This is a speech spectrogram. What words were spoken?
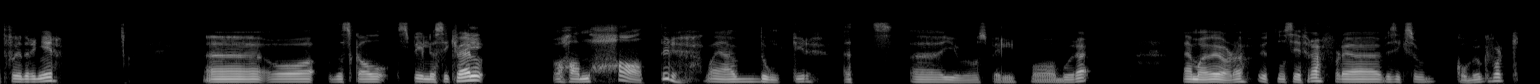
utfordringer. og det skal spilles i kveld, og han hater når jeg dunker et uh, eurospill på bordet. Jeg må jo gjøre det uten å si fra, for hvis ikke så kommer jo ikke folk.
